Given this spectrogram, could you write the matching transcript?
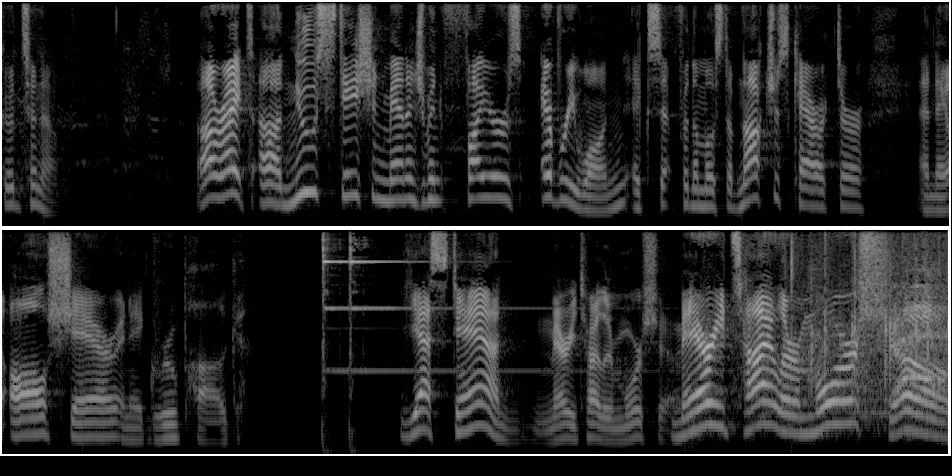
good to know. All right, uh, new station management fires everyone except for the most obnoxious character, and they all share in a group hug. Yes, Dan. Mary Tyler Moore Show. Mary Tyler Moore Show.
